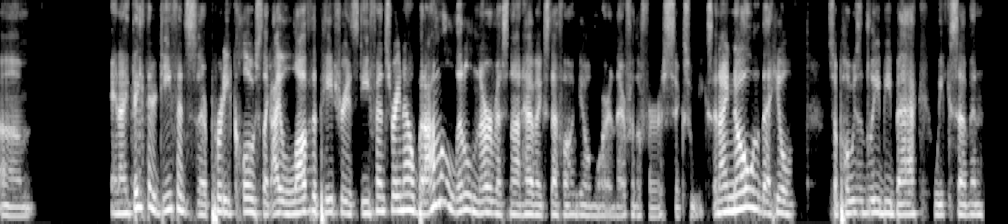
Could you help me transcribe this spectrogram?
um, and I think their defenses are pretty close. Like, I love the Patriots' defense right now, but I'm a little nervous not having Stephon Gilmore in there for the first six weeks, and I know that he'll supposedly be back week seven,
